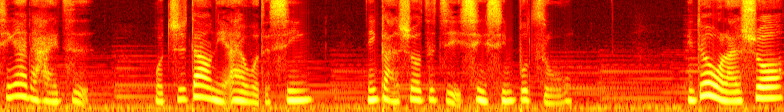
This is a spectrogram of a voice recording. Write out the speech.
亲爱的孩子，我知道你爱我的心，你感受自己信心不足。你对我来说，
